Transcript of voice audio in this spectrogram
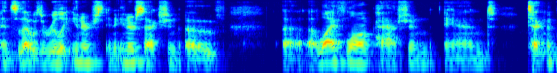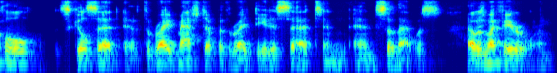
and so that was a really inter- an intersection of uh, a lifelong passion and technical skill set, uh, the right matched up with the right data set, and and so that was that was my favorite one.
